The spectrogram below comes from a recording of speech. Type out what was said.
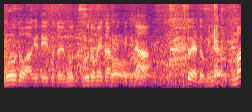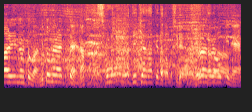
うムードを上げていくというムムードメーカー的な人やとみんな周りの人が認められてたやな。そのまま出来上がってたかもしれないね。それはそれは大きいね。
